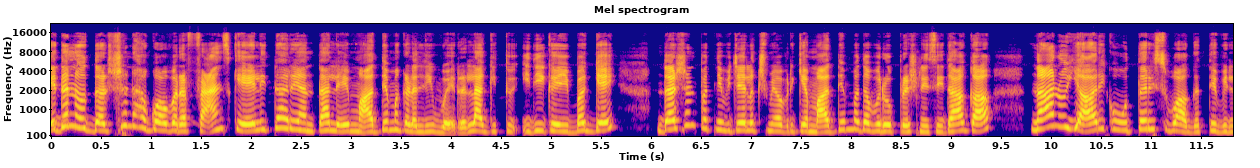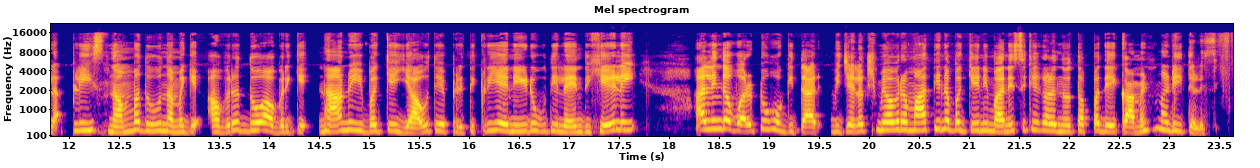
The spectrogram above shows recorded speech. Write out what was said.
ಇದನ್ನು ದರ್ಶನ್ ಹಾಗೂ ಅವರ ಫ್ಯಾನ್ಸ್ ಹೇಳಿದ್ದಾರೆ ಅಂತಲೇ ಮಾಧ್ಯಮಗಳಲ್ಲಿ ವೈರಲ್ ಆಗಿತ್ತು. ಇದೀಗ ಈ ಬಗ್ಗೆ ದರ್ಶನ್ ಪತ್ನಿ ವಿಜಯಲಕ್ಷ್ಮಿ ಅವರಿಗೆ ಮಾಧ್ಯಮದವರು ಪ್ರಶ್ನಿಸಿದಾಗ, ನಾನು ಯಾರಿಗೂ ಉತ್ತರಿಸುವ ಅಗತ್ಯವಿಲ್ಲ. ಪ್ಲೀಸ್ ನಮ್ಮದು, ನಮಗೆ ಅವರದ್ದು, ಅವರಿಗೆ ನಾನು ಈ ಬಗ್ಗೆ ಯಾವುದೇ ಪ್ರತಿಕ್ರಿಯೆ ನೀಡುವುದಿಲ್ಲ ಎಂದು ಹೇಳಿ ಅಲ್ಲಿಂದ ಹೊರಟು ಹೋಗಿದ್ದಾರೆ. ವಿಜಯಲಕ್ಷ್ಮಿ ಅವರ ಮಾತಿನ ಬಗ್ಗೆ ನಿಮ್ಮ ಅನಿಸಿಕೆಗಳನ್ನು ತಪ್ಪದೇ ಕಾಮೆಂಟ್ ಮಾಡಿ ತಿಳಿಸಿ.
